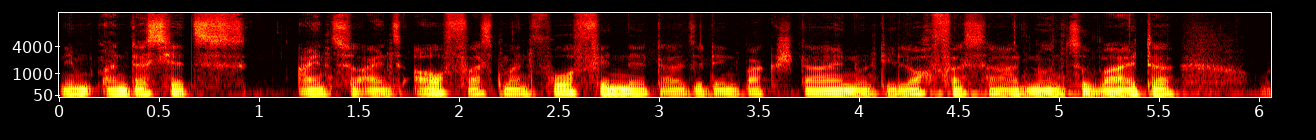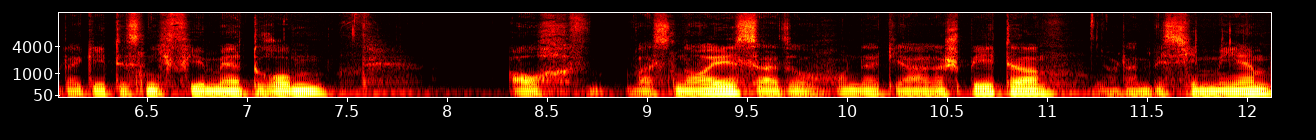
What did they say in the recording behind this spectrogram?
nimmt man das jetzt eins zu eins auf, was man vorfindet, also den Backstein und die Lochfassaden und so weiter? Oder geht es nicht vielmehr drum, auch was Neues, also 100 Jahre später oder ein bisschen mehr,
